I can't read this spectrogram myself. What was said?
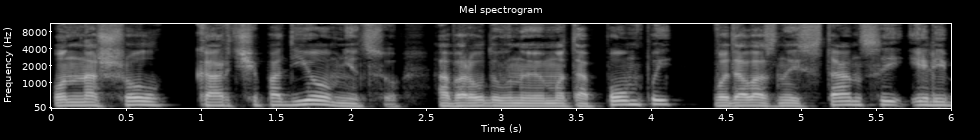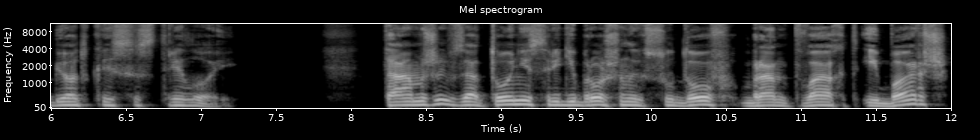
Он нашел карчеподъемницу, оборудованную мотопомпой, водолазной станцией и лебедкой со стрелой. Там же, в затоне, среди брошенных судов, брандвахт и барж,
